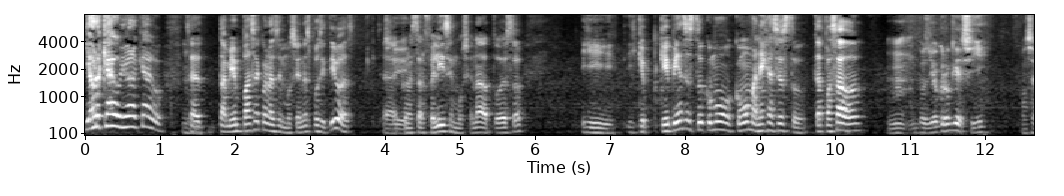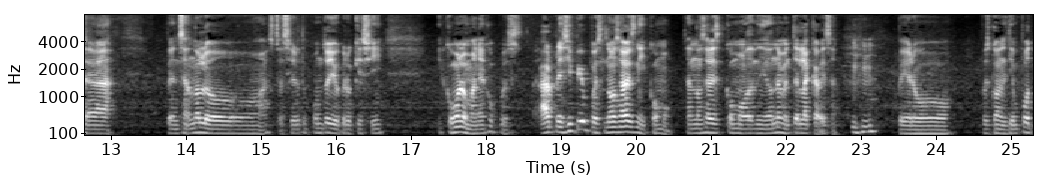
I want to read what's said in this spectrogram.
¿y ahora qué hago? ¿Y ahora qué hago? O sea, también pasa con las emociones positivas, o sea, Sí. con estar feliz, emocionado, todo eso. ¿Y, y qué, qué piensas tú? ¿Cómo, ¿Cómo manejas esto? ¿Te ha pasado? Mm, Pues yo creo que sí. O sea, pensándolo hasta cierto punto, yo creo que sí. ¿Y cómo lo manejo? Pues al principio, pues no sabes ni cómo. O sea, no sabes cómo ni dónde meter la cabeza. Pero pues con el tiempo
